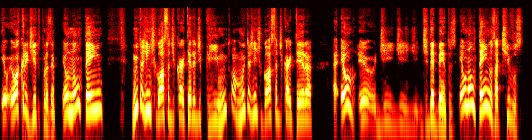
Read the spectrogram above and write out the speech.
eu, eu acredito, por exemplo, eu não tenho. Muita gente gosta de carteira de CRI, muito, muita gente gosta de carteira. É, eu, eu de, de, de debêntures. Eu não tenho os ativos.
